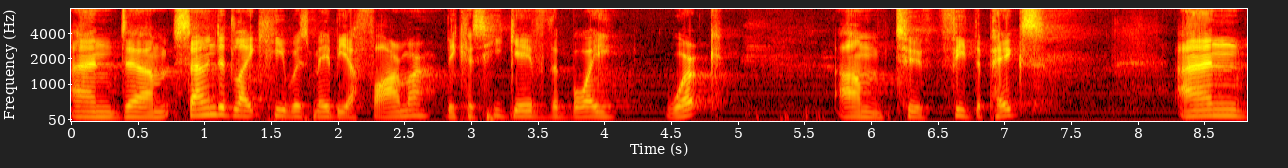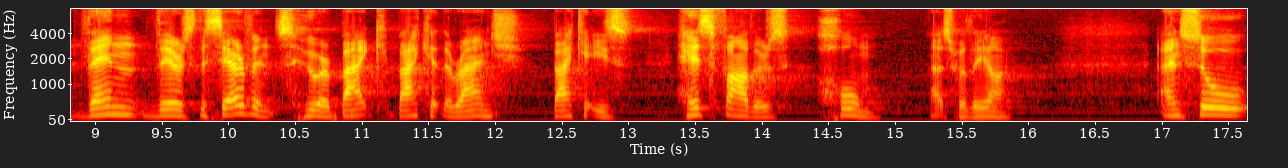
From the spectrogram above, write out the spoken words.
and um, sounded like he was maybe a farmer because he gave the boy work. um, to feed the pigs. And then there's the servants who are back, back at the ranch, back at his, his father's home. That's where they are. And so,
